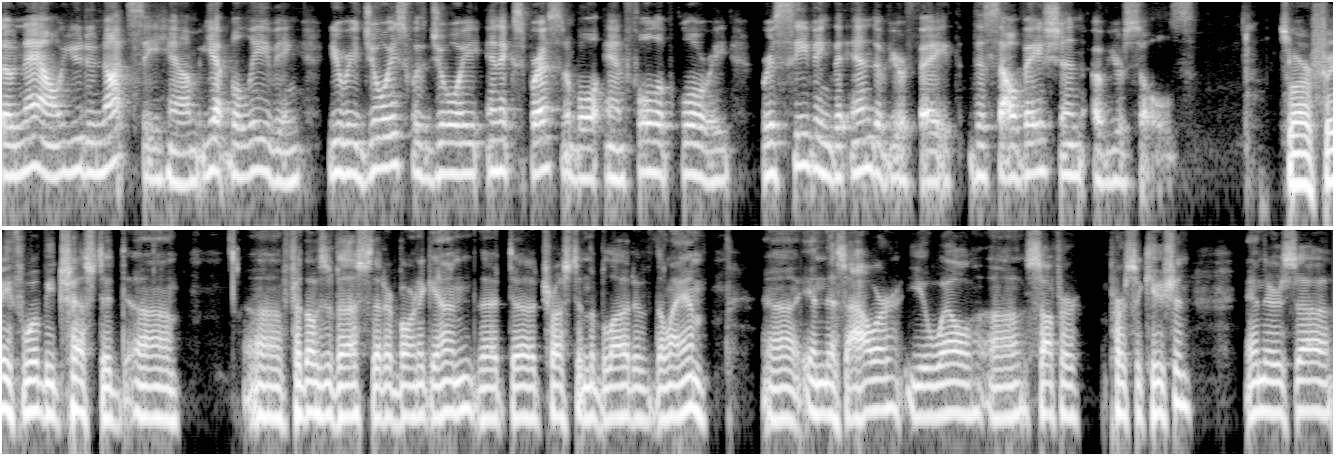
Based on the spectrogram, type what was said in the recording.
though now you do not see him, yet believing, you rejoice with joy inexpressible and full of glory, receiving the end of your faith, the salvation of your souls. So our faith will be tested. Uh, uh, for those of us that are born again, that uh, trust in the blood of the Lamb, uh, in this hour, you will uh, suffer persecution. And there's uh,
